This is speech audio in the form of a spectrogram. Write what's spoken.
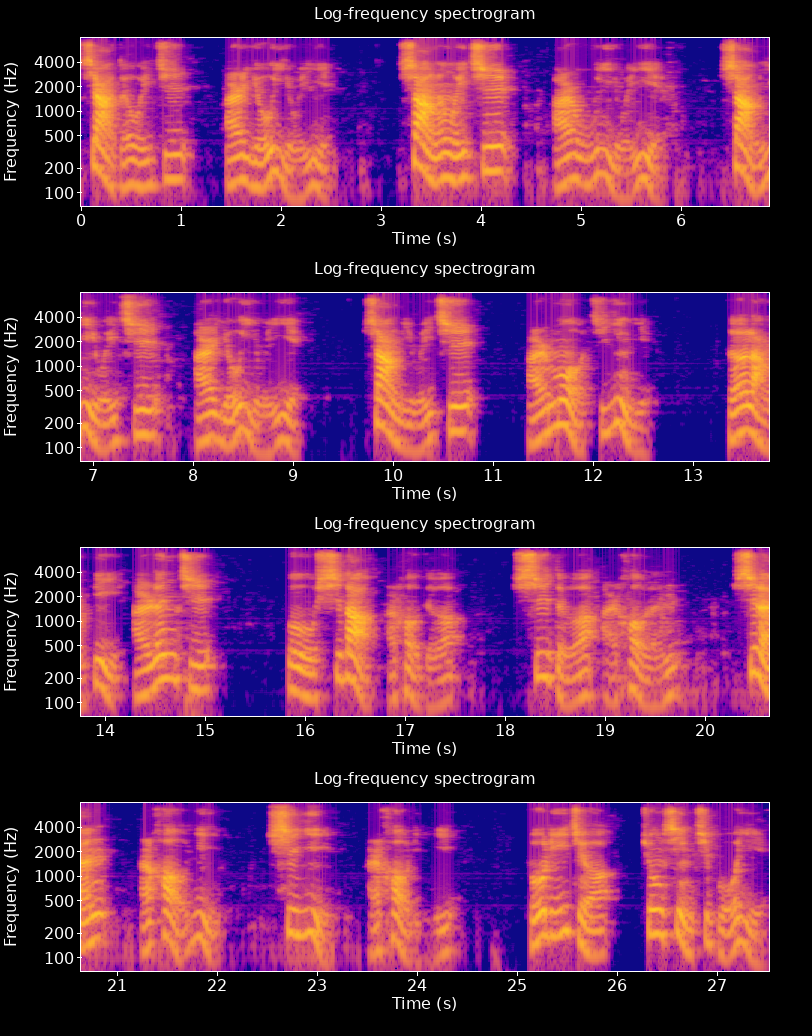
下德为之而有以为也，上人为之而无以为也，上义为之而有以为也，上礼为之而莫之应也，则攘臂而扔之。故失道而后德，失德而后仁，失仁而后义，失义而后礼。夫礼者，忠信之薄也，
